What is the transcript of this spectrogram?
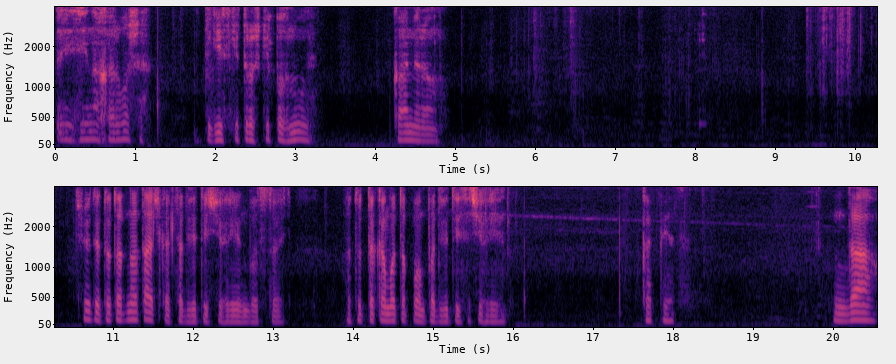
Резина хороша. Диски трошки погнули. Камера. Чуєте, тут одна тачка, це 2000 гривень буде стоїть. А тут така мотопомпа 2000 гривень. Капець. Да.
